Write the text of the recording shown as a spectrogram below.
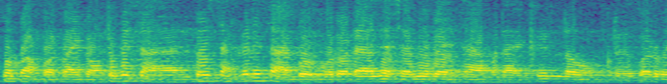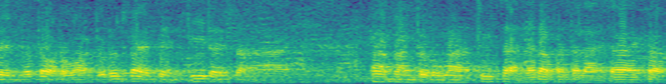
เพื่อความปลอดภัยของผู้โดยสารผู้โดยสารผู้โดยสารบนรถได้จะใช้บริเวณทางบันไดขึ้นลง หรือบริเวณระต่อระหว่างตัวรถไฟเป็นที่โดยสารภานทางตัวมาทุกสารได้รับอันตรายได้ครับ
